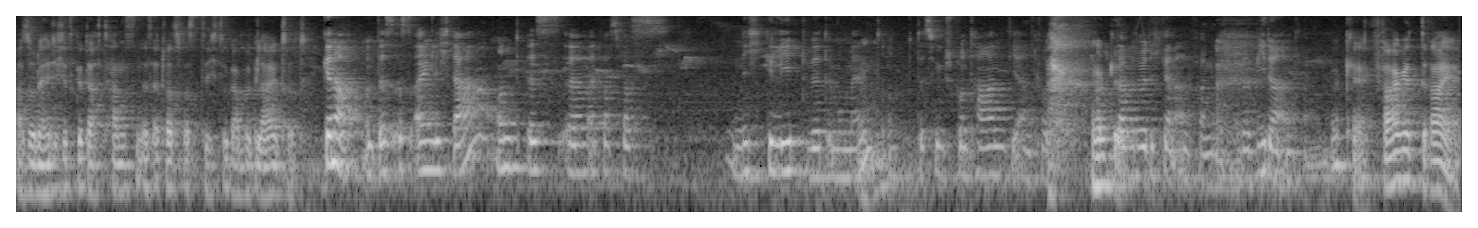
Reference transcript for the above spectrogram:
Also da hätte ich jetzt gedacht, Tanzen ist etwas, was dich sogar begleitet. Genau, und das ist eigentlich da und ist ähm, etwas, was nicht gelebt wird im Moment mhm. und deswegen spontan die Antwort. Okay. Damit würde ich gerne anfangen oder wieder anfangen. Okay, Frage 3.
